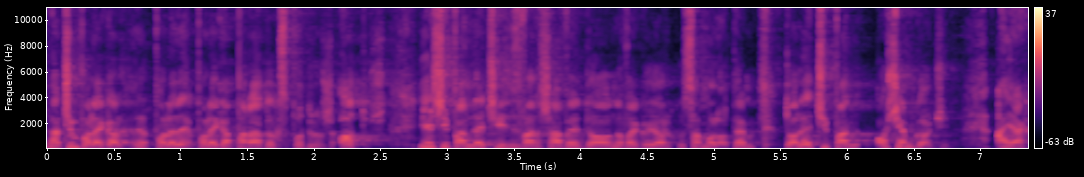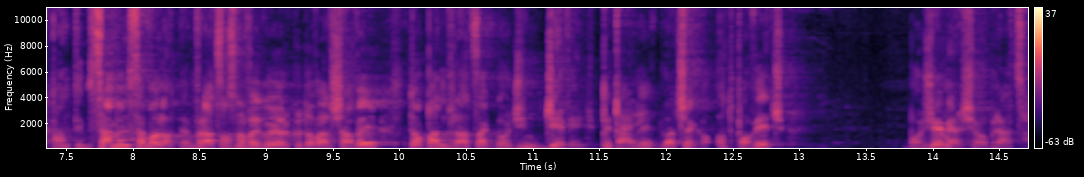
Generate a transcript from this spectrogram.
Na czym polega, pole, polega paradoks podróży? Otóż, jeśli pan leci z Warszawy do Nowego Jorku samolotem, to leci pan 8 godzin. A jak pan tym samym samolotem wraca z Nowego Jorku do Warszawy, to pan wraca godzin 9. Pytanie, dlaczego? Odpowiedź, bo Ziemia się obraca.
